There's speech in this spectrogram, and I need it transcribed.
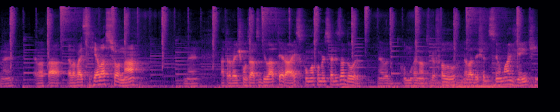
né, ela, tá, ela vai se relacionar né, através de contratos bilaterais com uma comercializadora. Ela, como o Renato já falou, ela deixa de ser um agente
